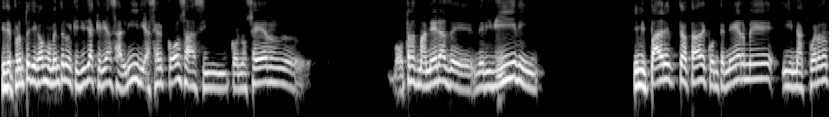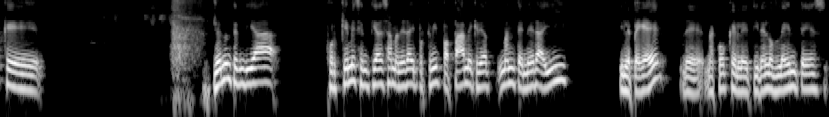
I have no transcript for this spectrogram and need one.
Y de pronto llegaba un momento en el que yo ya quería salir y hacer cosas y conocer otras maneras de, de vivir y, y mi padre trataba de contenerme y me acuerdo que yo no entendía por qué me sentía de esa manera y por qué mi papá me quería mantener ahí. Y le pegué, le, me acuerdo que le tiré los lentes,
